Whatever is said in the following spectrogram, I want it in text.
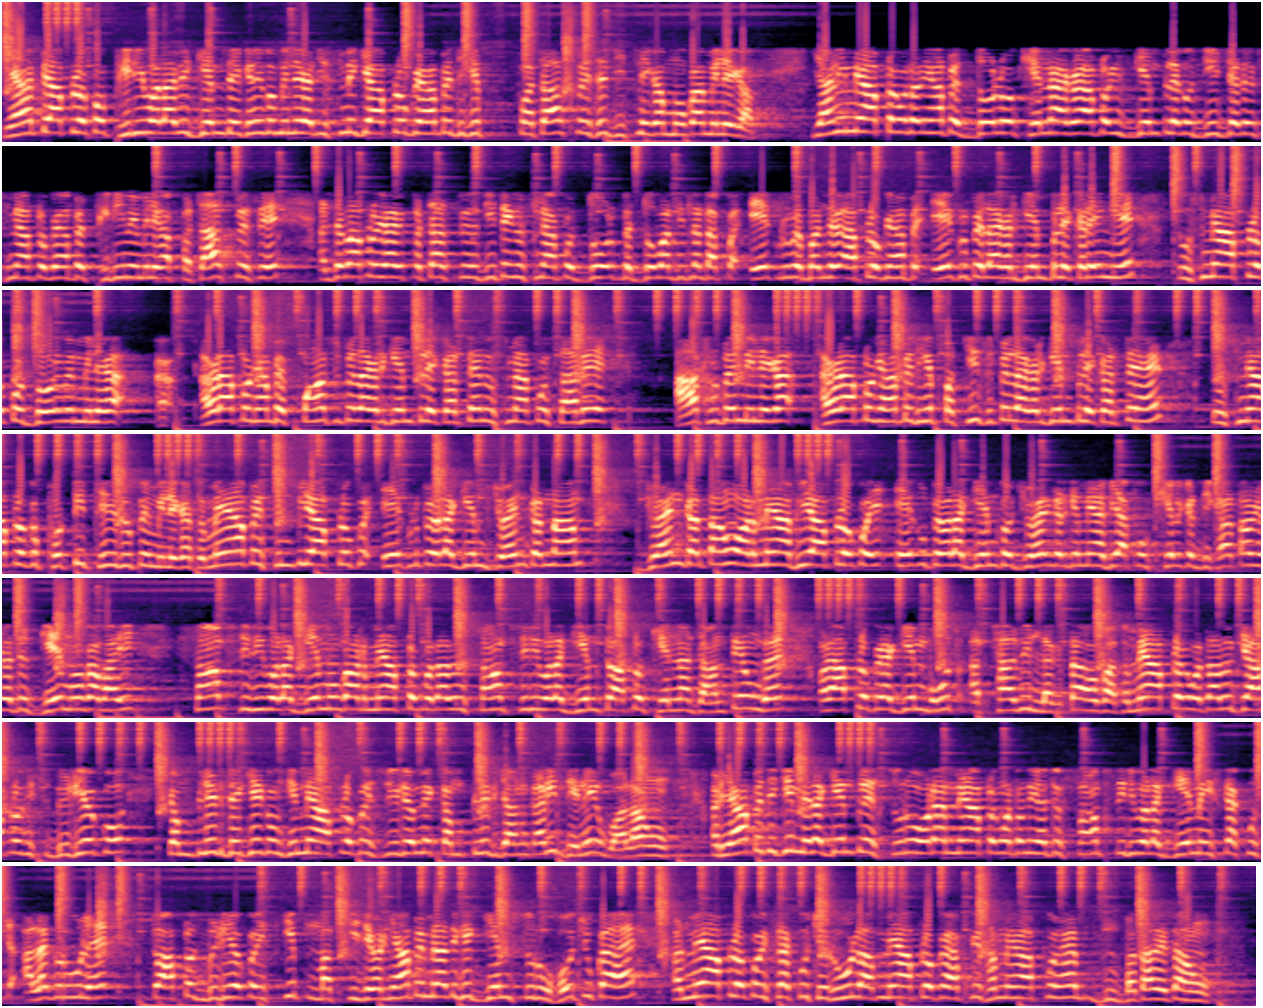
यहाँ पे आप लोग को फ्री वाला भी गेम देखने को मिलेगा, जिसमें कि आप लोग को यहाँ पे देखिए पचास पैसे जीतने का मौका मिलेगा। यानी मैं आप लोग बता दें, यहाँ पे दो लोग खेलना अगर आप लोग इस गेम प्ले को जीत जाते इसमें आप लोग यहाँ पे फ्री में मिलेगा पचास पैसे। और जब आप लोग यहाँ पे पचास पैसे जीतेंगे, उसमें आपको दो रुपये दो बार जीतना तो आपका एक रुपये बन जाएगा। आप लोग यहाँ पे एक रुपये लाकर गेम प्ले करेंगे तो उसमें आप लोग को दो रुपये मिलेगा। अगर आप लोग यहाँ पे पाँच रुपये लाकर गेम प्ले करते हैं तो उसमें आपको साढ़े आठ रुपये मिलेगा। अगर आप लोग यहाँ पे देखिए पच्चीस रुपये अगर गेम प्ले करते हैं तो उसमें आप लोग को फोर्टी थ्री रुपये मिलेगा। तो मैं यहाँ पे सिंपली आप लोग को एक रुपये वाला गेम ज्वाइन करना ज्वाइन करता हूँ और मैं अभी आप लोग को एक रुपये वाला गेम को ज्वाइन करके मैं अभी आपको खेल कर दिखाता हूँ। यह जो गेम होगा भाई सांप सीढ़ी वाला गेम होगा और मैं आप लोग बता दूँ, सांप सीढ़ी वाला गेम तो आप लोग खेलना जानते होंगे और आप लोग को यह गेम बहुत अच्छा भी लगता होगा। तो मैं आप लोग को बता दूँ कि आप लोग इस वीडियो को कंप्लीट देखिए, क्योंकि मैं आप लोग को इस वीडियो में कंप्लीट जानकारी देने वाला हूँ। और यहाँ पे देखिए, मेरा गेम प्ले शुरू हो रहा है। मैं आप लोग बता दूँ, यह जो सांप सीढ़ी वाला गेम है, इसका कुछ अलग रूल है। तो आप लोग वीडियो को स्किप मत कीजिए। और यहाँ पर मेरा देखिए गेम शुरू हो चुका है। और मैं आप लोग को इसका कुछ रूल अब मैं आप लोग आपके सामने आपको बता देता हूँ।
